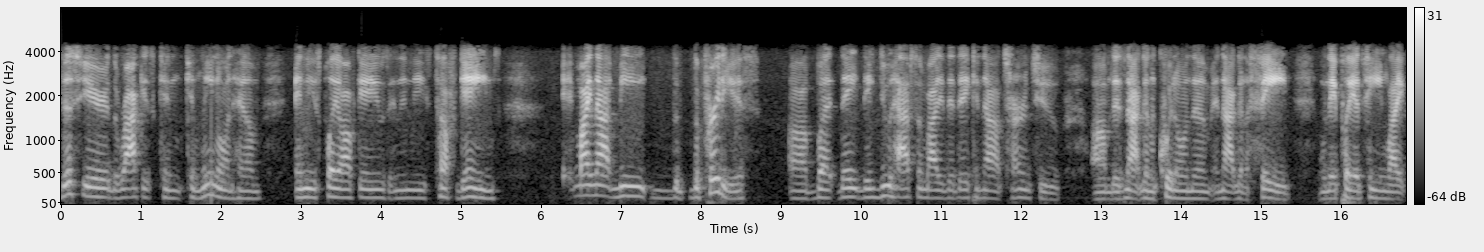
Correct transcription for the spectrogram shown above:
this year the Rockets can can lean on him in these playoff games and in these tough games. It might not be the the prettiest, uh, but they they do have somebody that they can now turn to. Um, that's not going to quit on them and not going to fade when they play a team like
